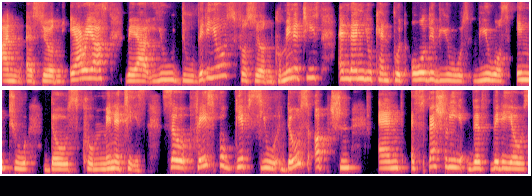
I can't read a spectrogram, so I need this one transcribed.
on uh, certain areas where you do videos for certain communities and then you can put all the views viewers into those communities so facebook gives you those options and especially with videos,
